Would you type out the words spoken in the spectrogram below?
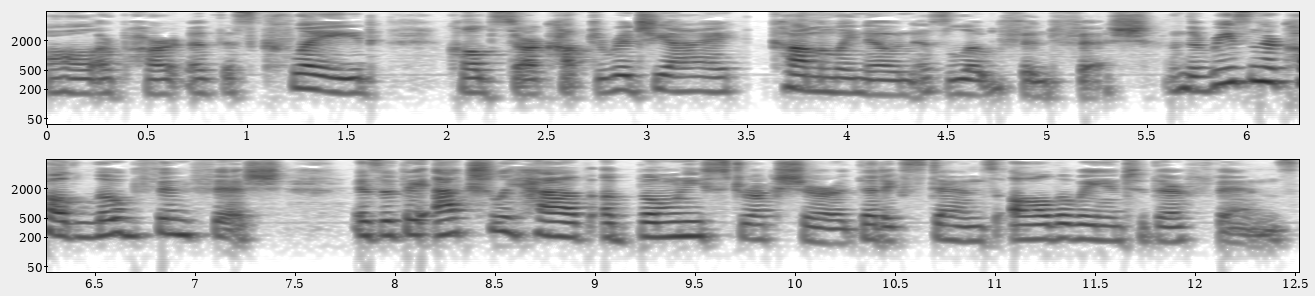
all are part of this clade called Sarcopterygii, commonly known as lobe-finned fish. And the reason they're called lobe-finned fish is that they actually have a bony structure that extends all the way into their fins.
